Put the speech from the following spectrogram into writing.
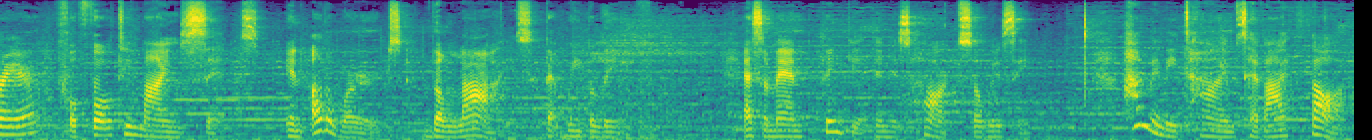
prayer for faulty mindsets. In other words, the lies that we believe. As a man thinketh in his heart, so is he. How many times have I thought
